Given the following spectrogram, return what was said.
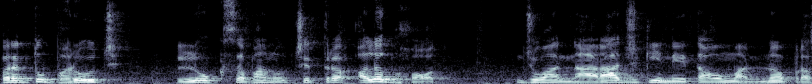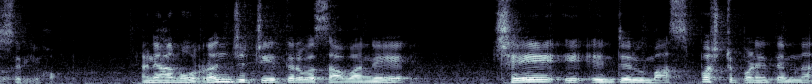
પરંતુ ભરૂચ લોકસભાનું ચિત્ર અલગ હોત જો આ નારાજગી નેતાઓમાં ન પ્રસરી હોત. અને આનો રંજ ચેતર વસાવાને છે એ ઇન્ટરવ્યૂમાં સ્પષ્ટપણે તેમના,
